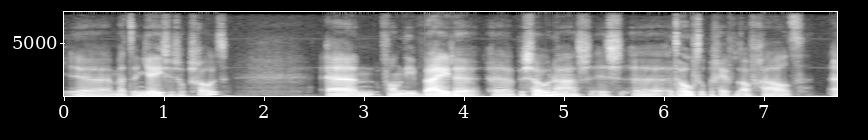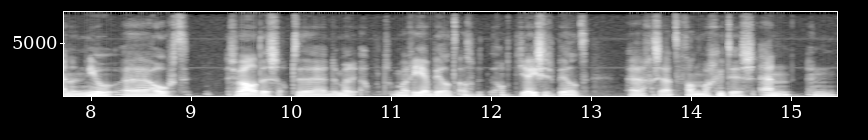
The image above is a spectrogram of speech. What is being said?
uh, met een Jezus op schoot. En van die beide persona's is het hoofd op een gegeven moment afgehaald en een nieuw hoofd, zowel dus op, de, de Maria-beeld als op het Jezus-beeld gezet van Margutus en een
